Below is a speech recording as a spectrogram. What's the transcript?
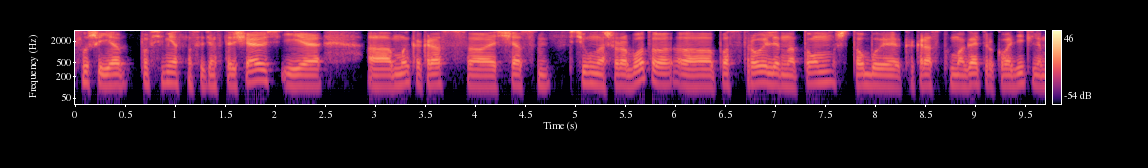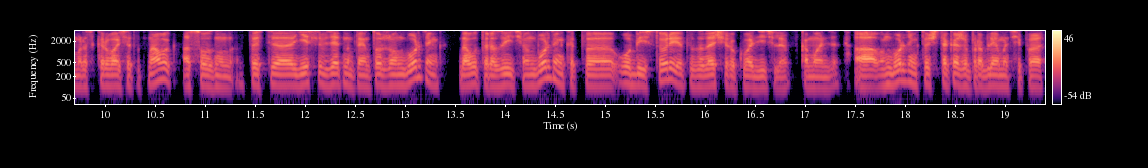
Слушай, я повсеместно с этим встречаюсь, и мы как раз сейчас а, всю нашу работу а, построили на том, чтобы как раз помогать руководителям раскрывать этот навык осознанно. То есть если взять, например, тот же онбординг, да, вот развитие онбординг, это обе истории, это задачи руководителя в команде. А онбординг точно такая же проблема, типа,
